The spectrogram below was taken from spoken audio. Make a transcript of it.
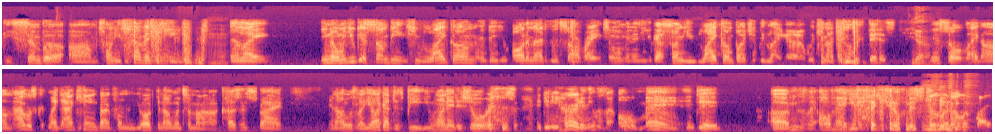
December um 2017, mm-hmm. and like you know, when you get some beats, you like them, and then you automatically start writing to them, and then you got some you like them, but you be like, uh, what can I do with this? Yeah. And so, like, um, I was like, I came back from New York, then I went to my cousin's spot, and I was like, yo, I got this beat. You want it? It's yours. and then he heard it, and he was like, oh man, and then uh, he was like, oh man, you gotta get on this too, and I was like.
